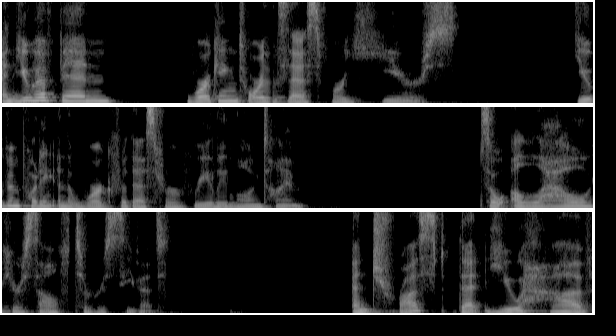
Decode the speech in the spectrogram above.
And you have been working towards this for years. You've been putting in the work for this for a really long time. So allow yourself to receive it and trust that you have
